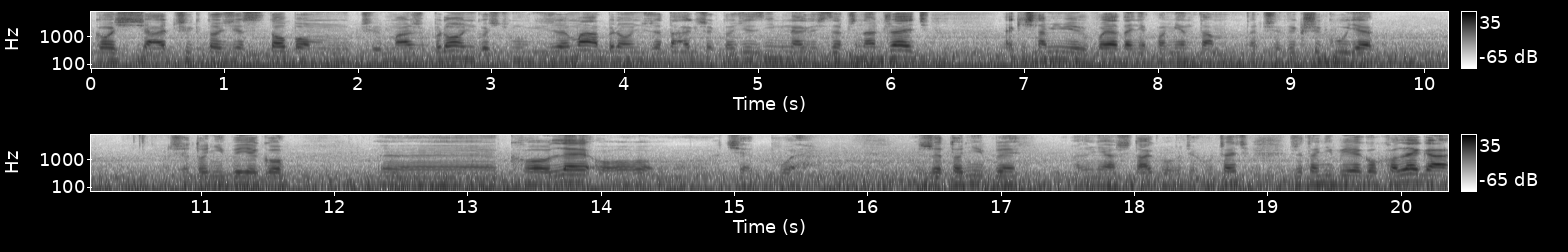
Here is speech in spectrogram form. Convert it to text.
gościa, czy ktoś jest z tobą, czy masz broń. Gość mówi, że ma broń, że tak, że ktoś jest z nim, nagle się zaczyna drzeć. Jakieś tam imię wypowiada, nie pamiętam, znaczy wykrzykuje, że to niby jego e, kole, o ciepłe, że to niby, ale nie aż tak, bo będzie huczeć, że to niby jego kolega,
